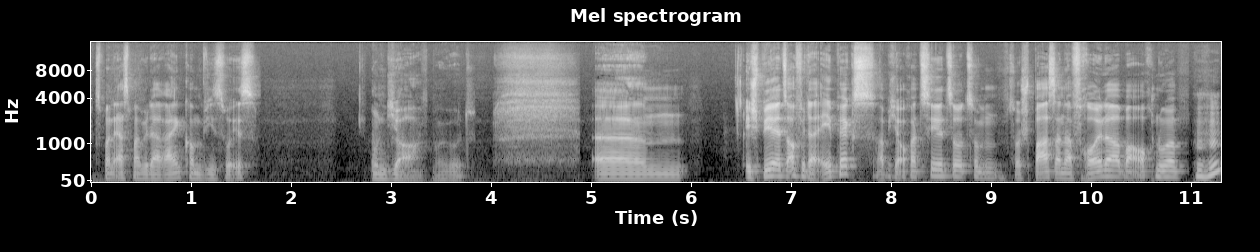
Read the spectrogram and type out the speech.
Muss man erstmal wieder reinkommen, wie es so ist. Und ja, na gut. Ähm, ich spiele jetzt auch wieder Apex, habe ich auch erzählt, so zum so Spaß an der Freude, aber auch nur. Mhm.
